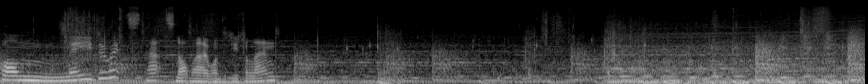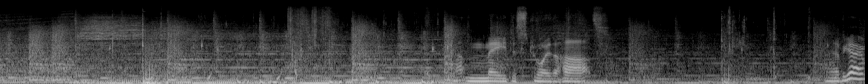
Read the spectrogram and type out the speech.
bomb may do it. That's not where I wanted you to land. That may destroy the heart. There we go.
